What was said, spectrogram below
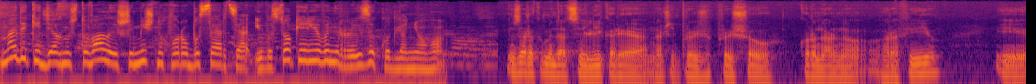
Медики діагностували ішемічну хворобу серця і високий рівень ризику для нього. За рекомендацією лікаря значить, пройшов коронарну графію і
